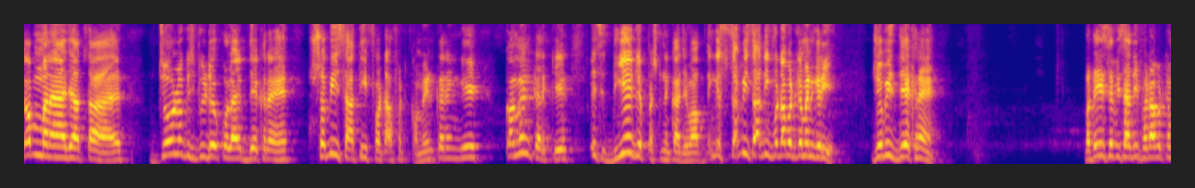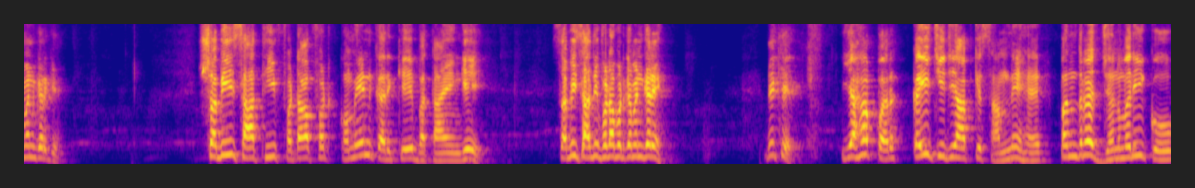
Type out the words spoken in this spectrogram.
कब मनाया जाता है? जो लोग इस वीडियो को लाइव देख रहे हैं, सभी साथी फटाफट कमेंट करेंगे। कमेंट करके इस दिए गए प्रश्न का जवाब देंगे। सभी साथी फटाफट कमेंट करिए। जो भी देख रहे हैं, बताइए सभी साथी फटाफट कमेंट करके। सभी साथी फटाफट कमेंट करके बताएँगे। सभी साथी फटाफट कमेंट करें। देखिए, यहाँ पर कई चीज़ें आपके सामने हैं। पंद्रह जनवरी को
